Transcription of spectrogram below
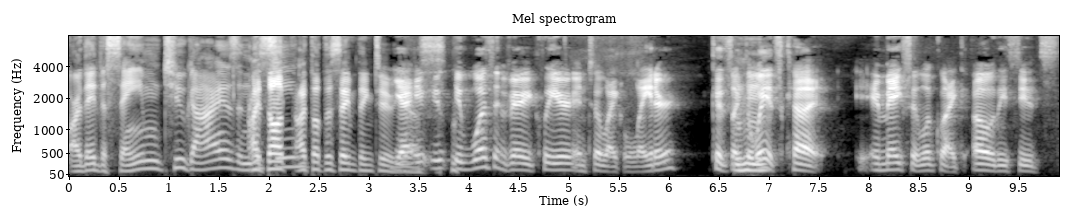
Are they the same two guys? In this I thought scene? I thought the same thing too. Yeah, yes. it, it, it wasn't very clear until like later because like the Mhm. way it's cut, it makes it look like oh these dudes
